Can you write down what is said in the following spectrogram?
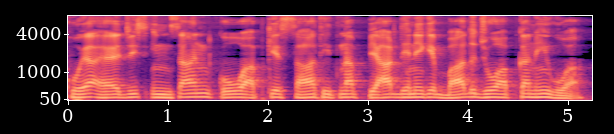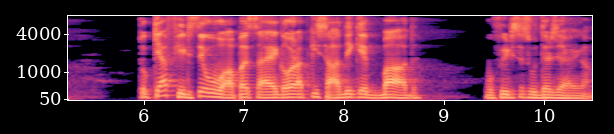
खोया है, जिस इंसान को आपके साथ इतना प्यार देने के बाद जो आपका नहीं हुआ तो क्या फिर से वो वापस आएगा और आपकी शादी के बाद वो फिर से सुधर जाएगा?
